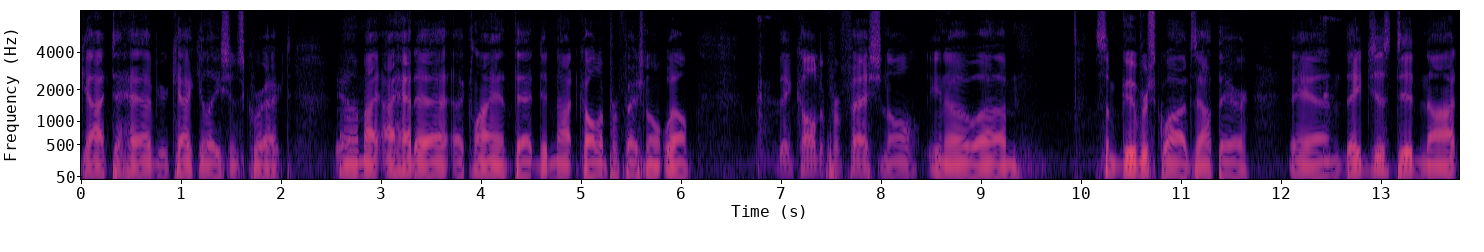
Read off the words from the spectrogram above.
got to have your calculations correct. Yeah. Um, I, I had a, a client that did not call a professional. Well, they called a professional, you know, um, some goober squads out there, and they just did not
